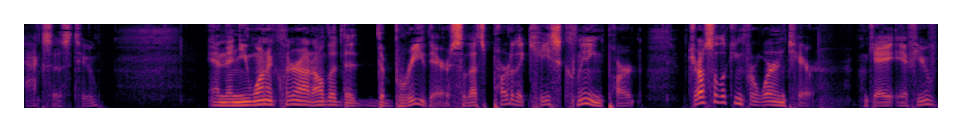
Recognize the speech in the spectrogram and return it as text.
access to. And then you want to clear out all the, the debris there. So that's part of the case cleaning part. But you're also looking for wear and tear. Okay, if you've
